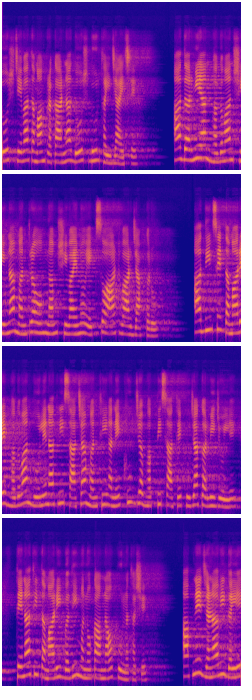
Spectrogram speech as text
દોષ જેવા તમામ પ્રકારના દોષ દૂર થઈ જાય છે. આ દરમિયાન ભગવાન શિવના મંત્ર ઓમ નમ શિવાયનો એકસો આઠ વાર જાપ કરો. આ દિવસે તમારે ભગવાન ભોલેનાથની સાચા મનથી અને ખૂબ જ ભક્તિ સાથે પૂજા કરવી જોઈએ, તેનાથી તમારી બધી મનોકામનાઓ પૂર્ણ થશે. આપને જણાવી દઈએ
